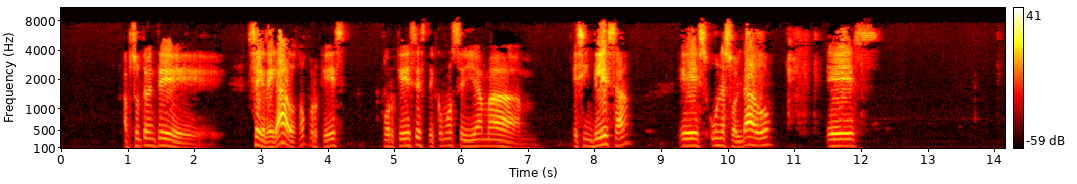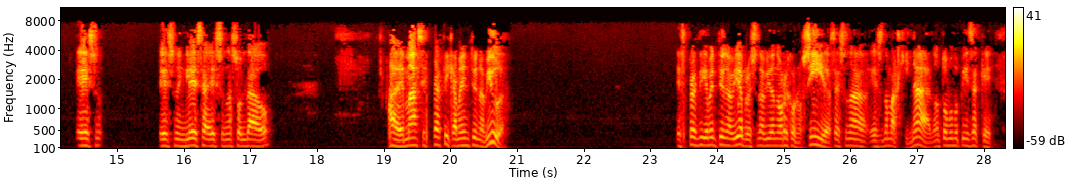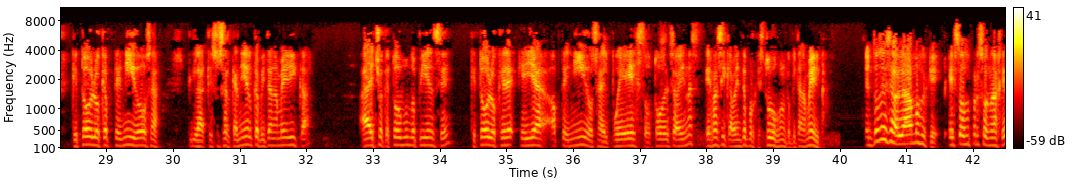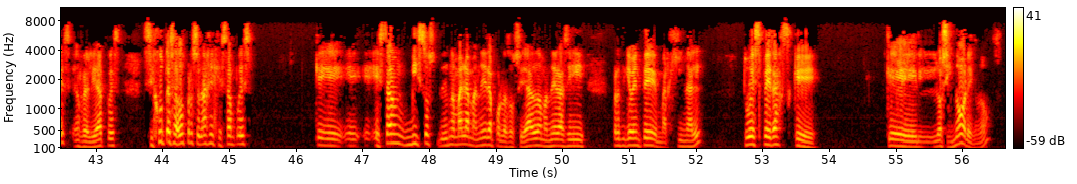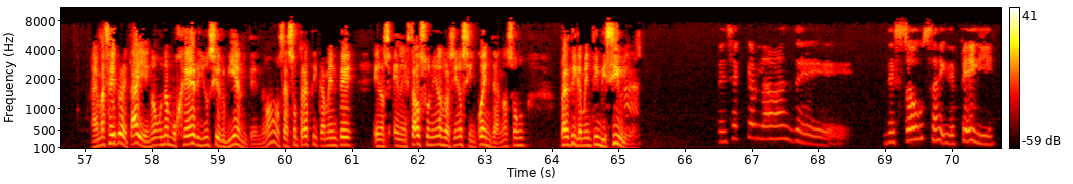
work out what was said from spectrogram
absolutamente segregado, ¿no? Porque es, porque es este, ¿cómo se llama? Es inglesa, es una soldado, es, es, es una inglesa, es una soldado, además es prácticamente una viuda. Es prácticamente una viuda, pero es una viuda no reconocida, o sea, es una, es una marginada, ¿no? Todo el mundo piensa que, que todo lo que ha obtenido, o sea, la, que su cercanía al Capitán América ha hecho que todo el mundo piense que todo lo que, que ella ha obtenido, o sea, el puesto, todas esas vainas, es básicamente porque estuvo con el Capitán América. Entonces hablábamos de que estos dos personajes, en realidad, pues, si juntas a dos personajes que están, pues, que eh, están vistos de una mala manera por la sociedad, de una manera así prácticamente marginal, tú esperas que, que los ignoren, ¿no? Además hay otro detalle, ¿no? Una mujer y un sirviente, ¿no? O sea, son prácticamente, en, los, en Estados Unidos los años 50, ¿no? Son prácticamente invisibles. Ah, pensé que hablabas de, de Sousa y de Peggy,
